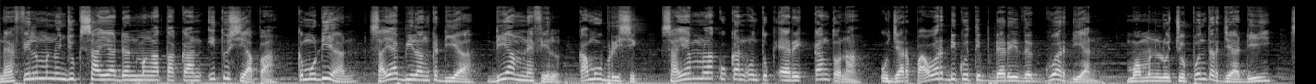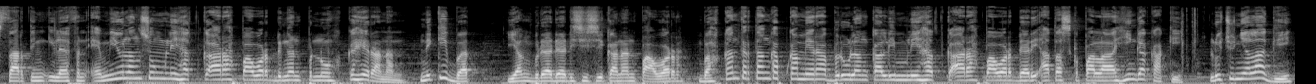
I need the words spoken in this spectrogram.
Neville menunjuk saya dan mengatakan itu siapa. Kemudian saya bilang ke dia, diam Neville, kamu berisik. Saya melakukan untuk Eric Cantona. Ujar Power dikutip dari The Guardian. Momen lucu pun terjadi, starting eleven MU langsung melihat ke arah Power dengan penuh keheranan. Nicky Butt yang berada di sisi kanan Power bahkan tertangkap kamera berulang kali melihat ke arah Power dari atas kepala hingga kaki. Lucunya lagi,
